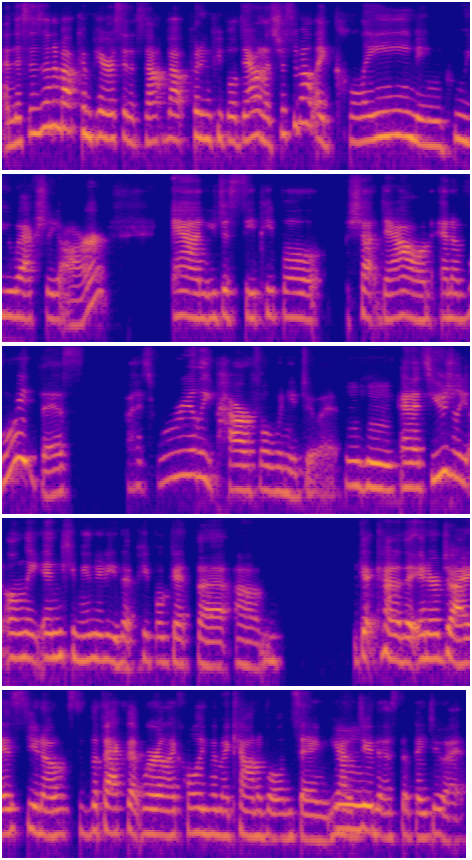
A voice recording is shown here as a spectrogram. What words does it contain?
And this isn't about comparison. It's not about putting people down. It's just about like claiming who you actually are. And you just see people shut down and avoid this but it's really powerful when you do it. Mm-hmm. and it's usually only in community that people get the um get kind of the energized you know the fact that we're like holding them accountable and saying you got to mm-hmm. do this that they do it.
